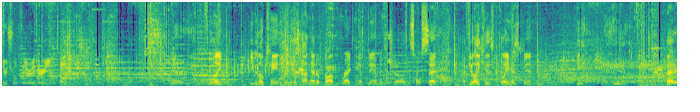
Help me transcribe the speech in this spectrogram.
neutral, very, very intelligent. Yeah. I feel like even though Kain really has not had a problem racking up damage uh, this whole set, I feel like his play has been he, he better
